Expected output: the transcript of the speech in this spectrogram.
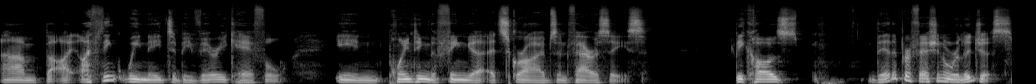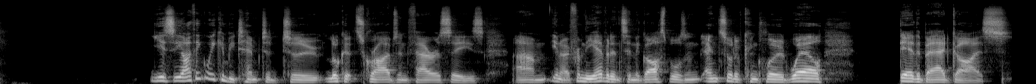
Um, but I, I think we need to be very careful in pointing the finger at scribes and Pharisees because they're the professional religious. You see, I think we can be tempted to look at scribes and Pharisees, um, you know, from the evidence in the Gospels and, and sort of conclude, well, they're the bad guys.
